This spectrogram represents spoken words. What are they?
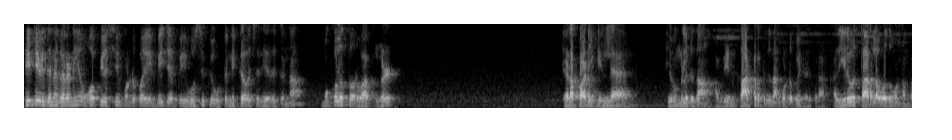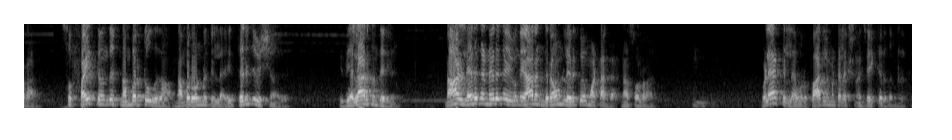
டிடிவி தினகரனையும் ஓபிஎஸ்சியும் கொண்டு போய் பிஜேபி உசுப்பி விட்டு நிற்க வச்சது எதுக்குன்னா முக்குலத்தோர் வாக்குகள் எடப்பாடிக்கு இல்லை இவங்களுக்கு தான் அப்படின்னு காட்டுறதுக்கு தான் கொண்டு போய் நிறுத்துறாங்க. அது இருபத்தாறில் உதவும் நம்புறாங்க. ஸோ ஃபைட் வந்து நம்பர் டூக்கு தான். நம்பர் ஒன்றுக்கு இல்லை. இது தெரிஞ்ச விஷயம் இது. இது எல்லாருக்கும் தெரியும். நாள் நெருங்க நெருங்க இவங்க யாரும் கிரவுண்டில் இருக்கவே மாட்டாங்க. நான் சொல்கிறேன். விளையாட்டு இல்லை. ஒரு பார்லிமெண்ட் எலெக்ஷனை ஜெயிக்கிறதுன்றது.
